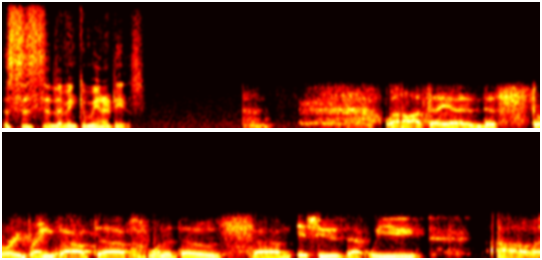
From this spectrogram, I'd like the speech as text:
assisted living communities. Well, I'll tell you, this story brings out uh, one of those um, issues that we uh,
